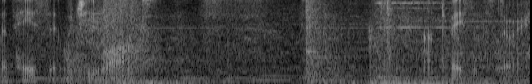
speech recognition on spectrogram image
the pace at which he walks. Not the pace of the story.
